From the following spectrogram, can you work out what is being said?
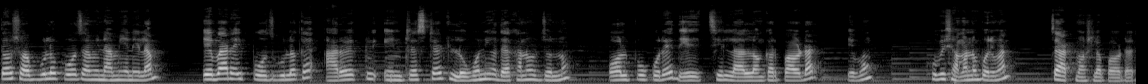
তো সবগুলো পোচ আমি নামিয়ে নিলাম। এবার এই পোচগুলোকে আরও একটু ইন্টারেস্টেড লোভনীয় দেখানোর জন্য অল্প করে দিয়ে দিচ্ছি লাল লঙ্কার পাউডার এবং খুবই সামান্য পরিমাণ চাট মশলা পাউডার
